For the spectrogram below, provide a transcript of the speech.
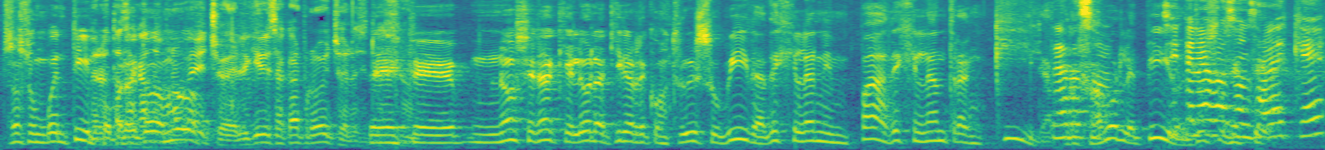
sos un buen tipo, Pero está pero de sacando todos modos... provecho, él quiere sacar provecho de la situación. Este, ¿No será que Lola quiere reconstruir su vida? Déjenla en paz, déjenla tranquila. Tenés por razón. favor, le pido. Sí, tenés Entonces, razón, este, ¿sabes qué?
